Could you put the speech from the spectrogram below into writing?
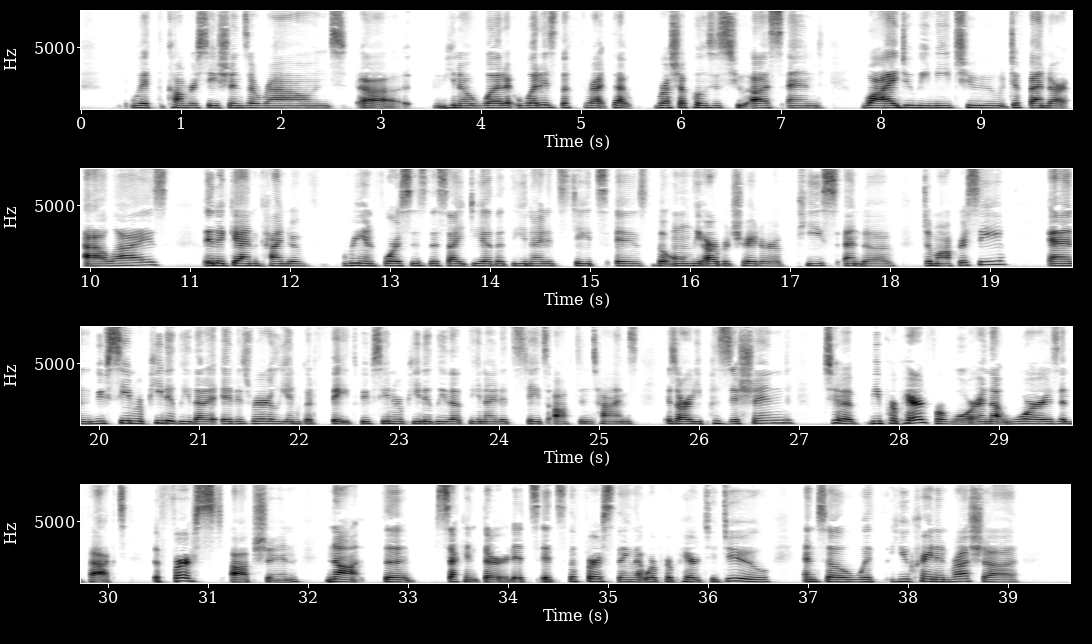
with conversations around uh, you know what what is the threat that russia poses to us and why do we need to defend our allies? It again kind of reinforces this idea that the united states is the only arbitrator of peace and of democracy and we've seen repeatedly that it is rarely in good faith. We've seen repeatedly that the United States oftentimes is already positioned to be prepared for war, and that war is, in fact, the first option, not the second, third. It's it's the first thing that we're prepared to do. And so with Ukraine and Russia,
